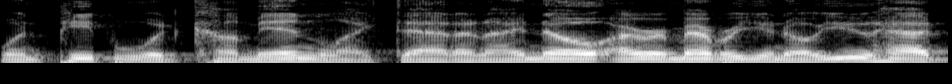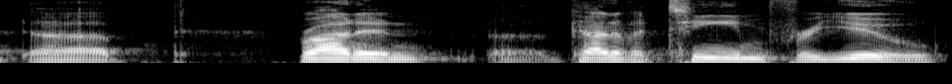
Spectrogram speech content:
when people would come in like that. And I know, I remember, you know, you had uh, brought in uh, kind of a team for you.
